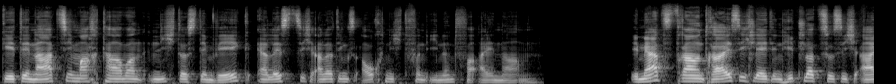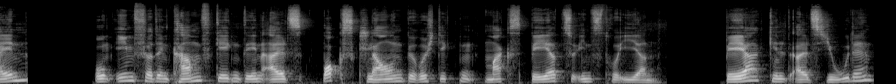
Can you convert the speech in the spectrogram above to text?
geht den Nazi-Machthabern nicht aus dem Weg, er lässt sich allerdings auch nicht von ihnen vereinnahmen. Im März 1933 lädt ihn Hitler zu sich ein, um ihm für den Kampf gegen den als Boxclown berüchtigten Max Beer zu instruieren. Beer gilt als Jude,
